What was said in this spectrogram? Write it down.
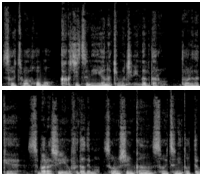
そいつはほぼ確実に嫌な気持ちになるだろう。どれだけ素晴らしいお札でもその瞬間そいつにとっては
